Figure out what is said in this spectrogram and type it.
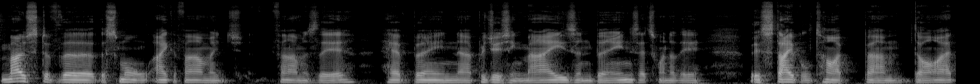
most of the, the small acre farmage farmers there have been uh, producing maize and beans. That's one of their their staple type um, diet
